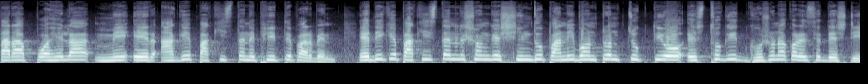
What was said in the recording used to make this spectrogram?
তারা পহেলা মে এর আগে পাকিস্তানে ফিরতে পারবেন। এদিকে পাকিস্তানের সঙ্গে সিন্ধু পানি বন্টন চুক্তিও স্থগিত ঘোষণা করেছে দেশটি।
